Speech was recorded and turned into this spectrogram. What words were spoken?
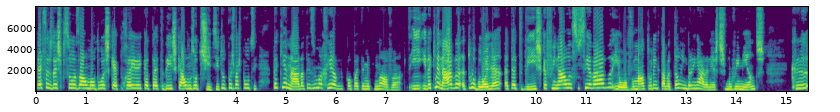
Dessas 10 pessoas há uma ou duas que é porreira e que até te diz que há uns outros sítios e tu depois vais para outros. Daqui a nada tens uma rede completamente nova. E, e, daqui a nada a tua bolha até te diz que afinal a sociedade, e houve uma altura em que estava tão embrenhada nestes movimentos que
